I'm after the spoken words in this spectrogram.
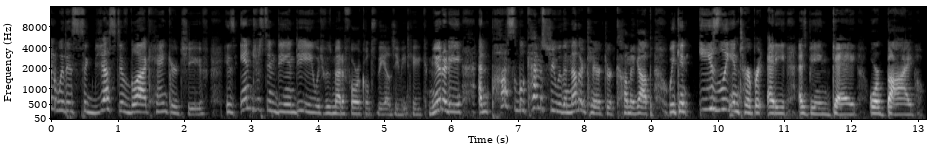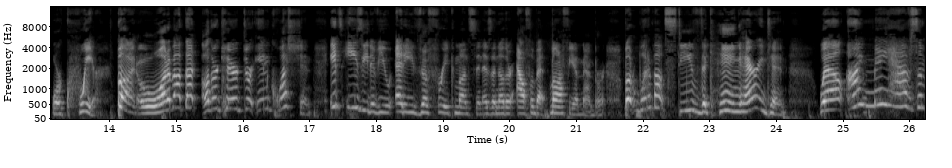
And with his suggestive black handkerchief, his interest in D&D, which was metaphorical to the LGBT community, and possible chemistry with another character coming up, we can easily interpret Eddie as being gay, or bi, or queer. But what about that other character in question? It's easy to view Eddie the Freak Munson as another Alphabet Mafia member, but what about Steve the King Harrington? Well, I may have some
